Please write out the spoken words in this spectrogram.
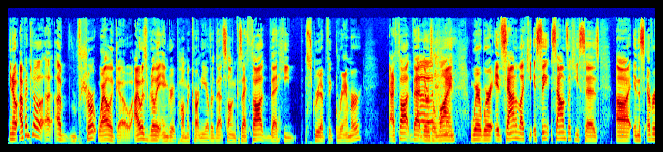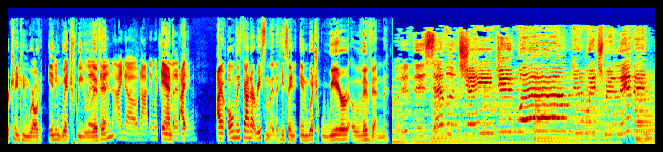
You know, up until a, a short while ago, I was really angry at Paul McCartney over that song because I thought that he screwed up the grammar. I thought that there was a Oh. line where where it sounded like he it sa- sounds like he says, uh, "In this ever changing world in, which, we live in." I know, not in which And we're I- living. I only found out recently that he's saying "in which we're living." But if this ever changing world in which we live in,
